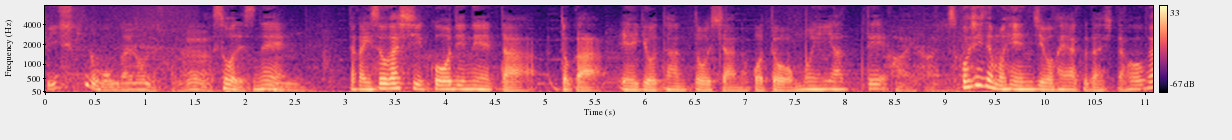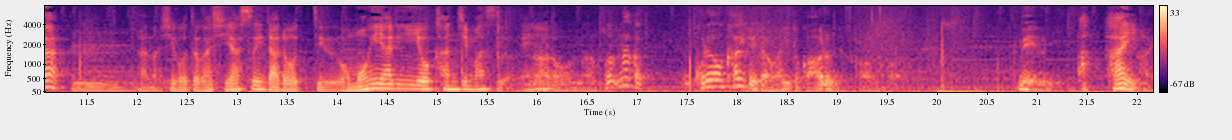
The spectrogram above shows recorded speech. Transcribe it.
意識の問題なんですかね。そうですね、うんだから忙しいコーディネーターとか営業担当者のことを思いやってはいはい。少しでも返事を早く出した方がうん。あの仕事がしやすいだろうっていう思いやりを感じますよね。なるほどなそなんかこれは書いといた方がいいとかあるんですか？メールに。あはい、はい。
